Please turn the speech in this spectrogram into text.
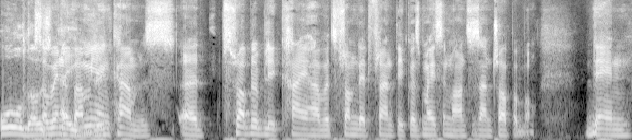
all those So when A- Aubameyang comes, uh, probably Kai Havertz from that front because Mason Mount is undroppable. Then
